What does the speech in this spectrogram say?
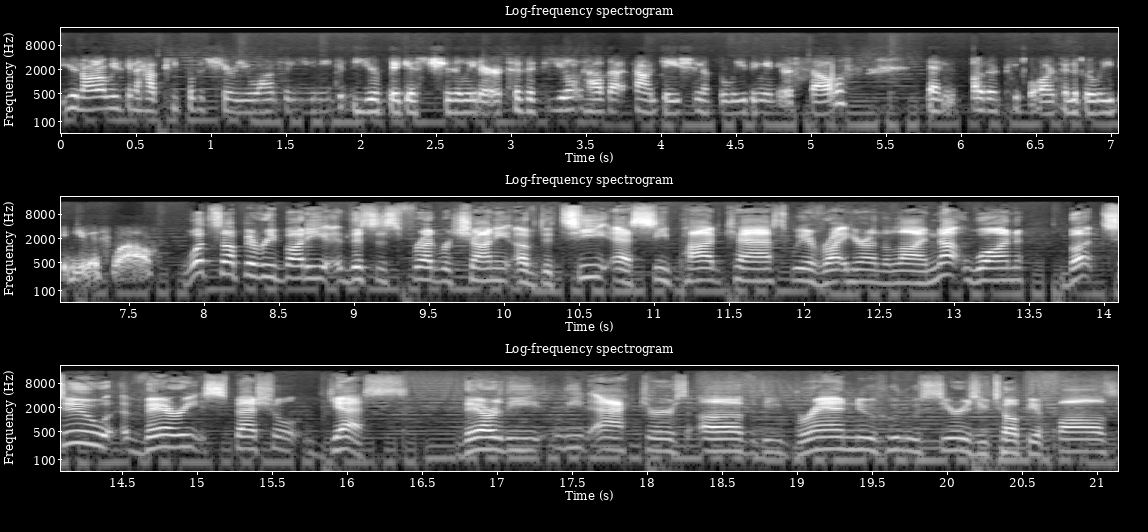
you're not always going to have people to cheer you on. So you need to be your biggest cheerleader because if you don't have that foundation of believing in yourself, then other people aren't going to believe in you as well. What's up, everybody? This is Fred Rachani of the TSC podcast. We have right here on the line not one, but two very special guests. They are the lead actors of the brand new Hulu series Utopia Falls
